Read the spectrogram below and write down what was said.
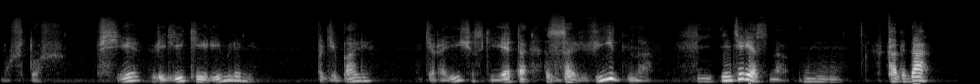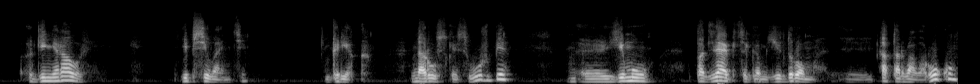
ну что ж, все великие римляне погибали героически, и это завидно. И интересно, когда генерал Ипсиланти, грек, на русской службе, э, ему под Ляйпцигом ядром э, оторвало руку,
